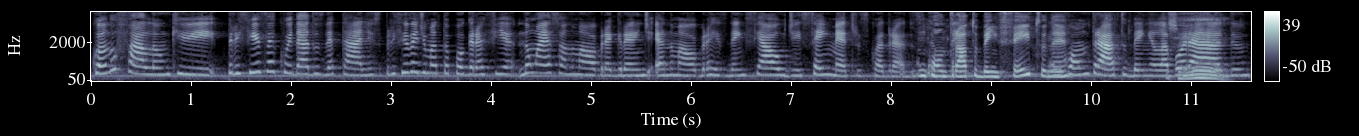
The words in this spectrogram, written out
Quando falam que precisa cuidar dos detalhes, precisa de uma topografia, não é só numa obra grande, é numa obra residencial de 100 metros quadrados. Um também. contrato bem feito, né? Um contrato bem elaborado.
